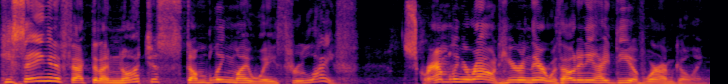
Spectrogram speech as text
He's saying, in effect, that I'm not just stumbling my way through life, scrambling around here and there without any idea of where I'm going.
